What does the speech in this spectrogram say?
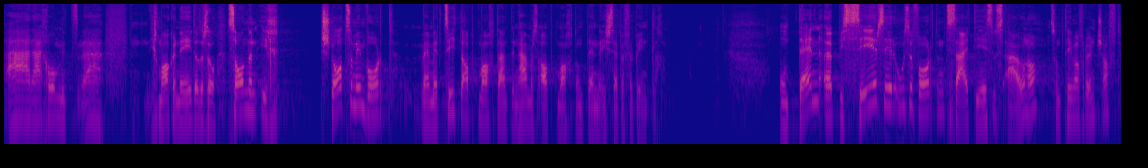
ah, nein, komm, jetzt, äh, ich mag es nicht oder so. Sondern ich stehe zu meinem Wort, wenn wir Zeit abgemacht haben, dann haben wir es abgemacht und dann ist es eben verbindlich. Und dann etwas sehr, sehr herausforderndes sagt Jesus auch noch zum Thema Freundschaft.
